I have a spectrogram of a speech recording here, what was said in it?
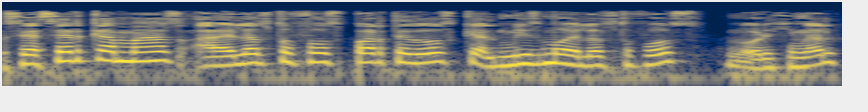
se acerca más a The Last of Us parte 2 que al mismo The Last of Us original.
